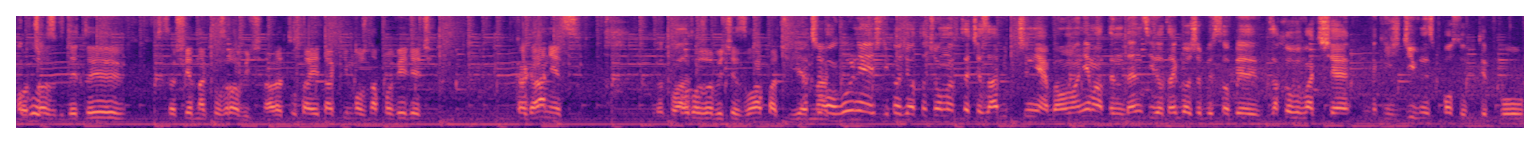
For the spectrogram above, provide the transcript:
podczas gdy ty chcesz jednak to zrobić. Ale tutaj taki można powiedzieć kaganiec po Dokładnie. to, żeby cię złapać i jednak... Znaczy ogólnie jeśli chodzi o to, czy ona chce Cię zabić, czy nie, bo ona nie ma tendencji do tego, żeby sobie zachowywać się w jakiś dziwny sposób, typu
